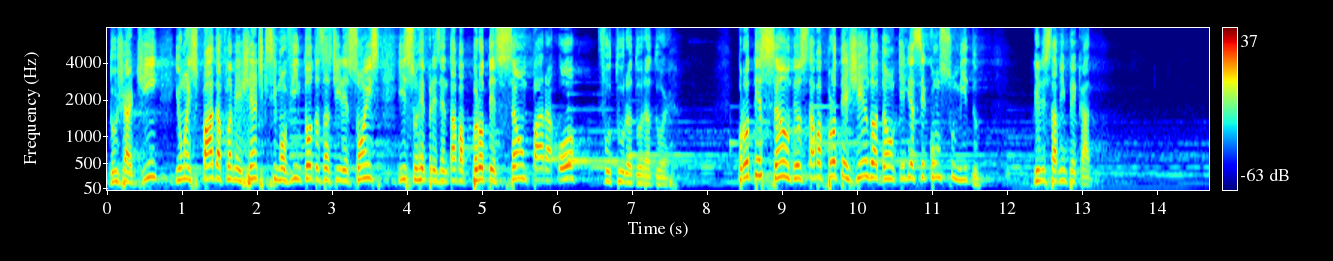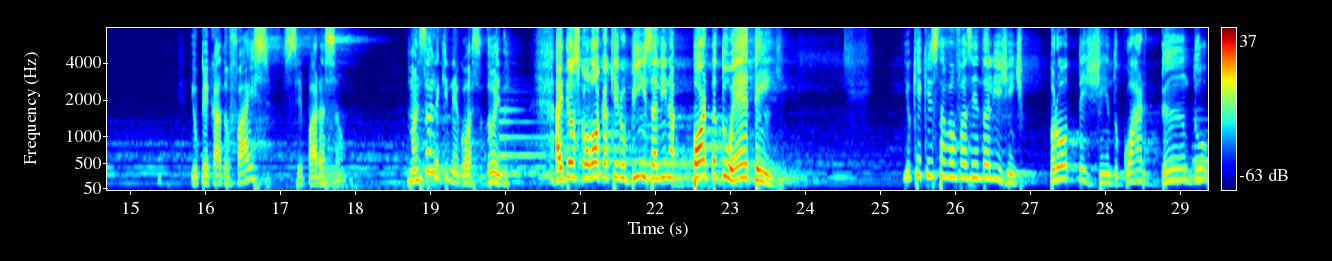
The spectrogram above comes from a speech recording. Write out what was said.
do jardim e uma espada flamejante que se movia em todas as direções. Isso representava proteção para o futuro adorador proteção, Deus estava protegendo Adão, que ele ia ser consumido, porque ele estava em pecado. E o pecado faz separação. Mas olha que negócio doido. Aí Deus coloca querubins ali na porta do Éden. E o que, que eles estavam fazendo ali, gente? Protegendo, guardando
